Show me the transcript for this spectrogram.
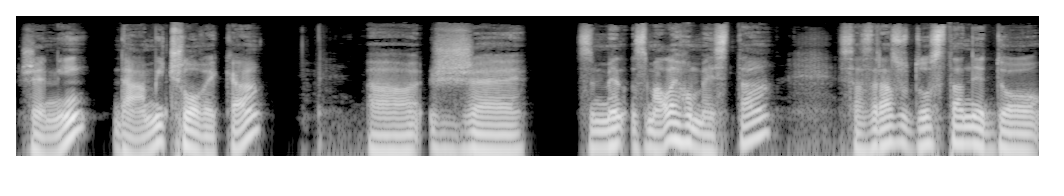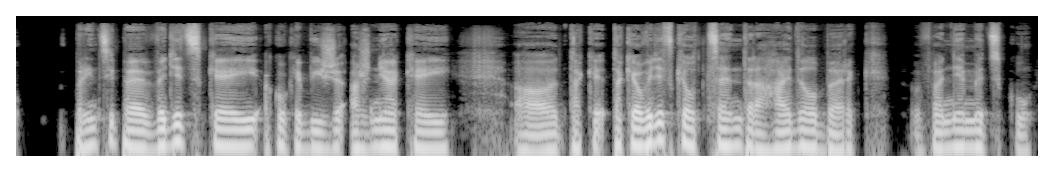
ženy, dámy, človeka, že z malého mesta sa zrazu dostane do princípe vedeckej, ako keby, že až nejakej uh, také, takého vedeckého centra Heidelberg v Nemecku.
